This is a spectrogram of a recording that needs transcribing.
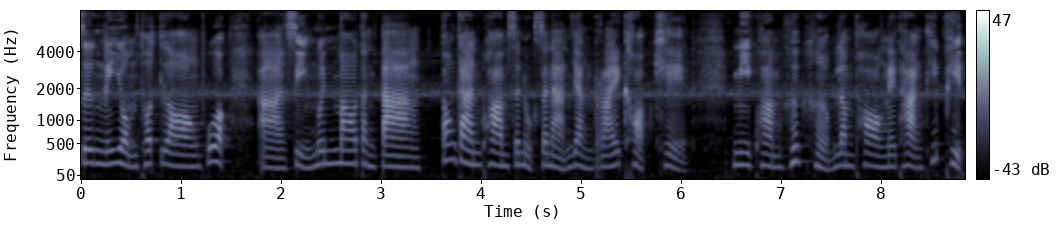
ซึ่งนิยมทดลองพวกสิ่งมึนเมาต่างๆ ต้องการความสนุกสนานอย่างไร้ขอบเขต มีความฮึกเหิมลำพองในทางที่ผิด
